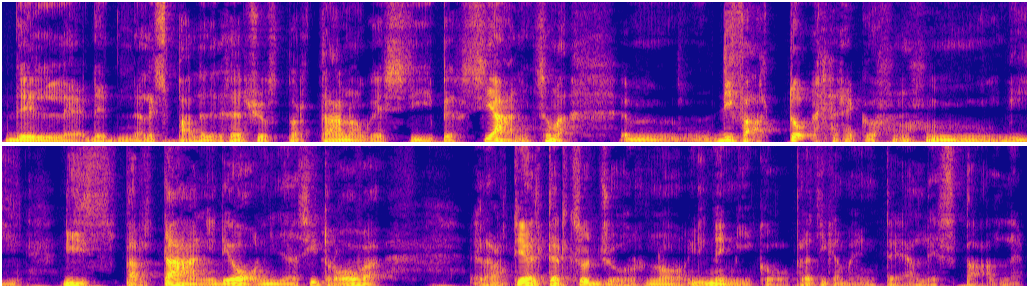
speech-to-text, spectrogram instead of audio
delle, delle, alle spalle dell'esercito spartano questi persiani, insomma, ehm, di fatto, ecco, gli, gli spartani, Leonida, si trova la mattina del terzo giorno il nemico praticamente alle spalle.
